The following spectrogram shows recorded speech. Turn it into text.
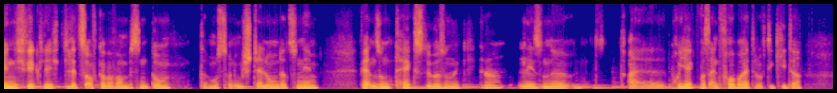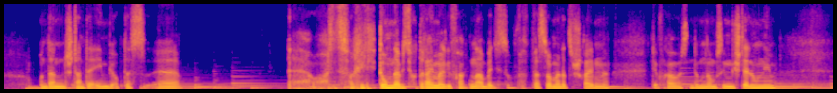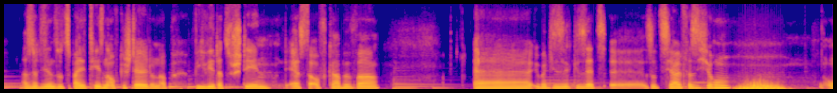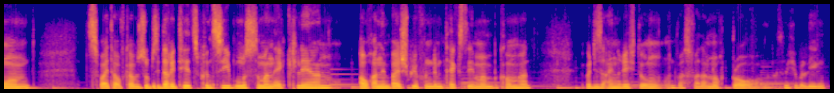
Nee, nicht wirklich. Die letzte Aufgabe war ein bisschen dumm. Da musste man irgendwie Stellung dazu nehmen. Wir hatten so einen Text über so eine Kita. Nee, so eine äh, Projekt, was einen vorbereitet auf die Kita. Und dann stand da irgendwie, ob das. Äh, äh, oh, das war richtig dumm. Da habe ich auch dreimal gefragt und arbeite ich so, was, was, soll man dazu schreiben, ne? Die Aufgabe war ein dumm, da muss ich irgendwie Stellung nehmen. Also die sind so zwei Thesen aufgestellt und ob wie wir dazu stehen. Die erste Aufgabe war äh, über diese Gesetz äh, Sozialversicherung und zweite Aufgabe Subsidiaritätsprinzip musste man erklären, auch an dem Beispiel von dem Text, den man bekommen hat über diese Einrichtung und was war dann noch, Bro? Lass mich überlegen.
